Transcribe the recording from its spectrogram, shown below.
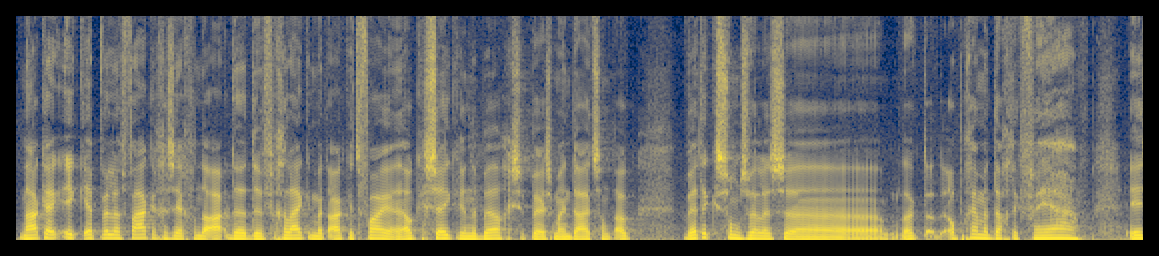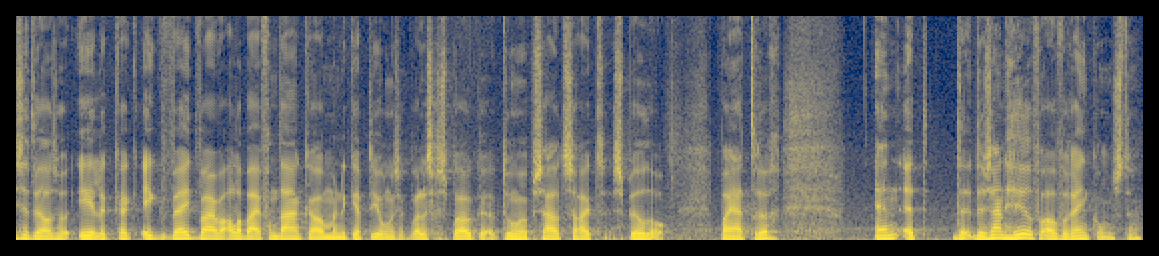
Nou, kijk, ik heb wel eens vaker gezegd van de, de, de vergelijking met Arcade Fire, ook zeker in de Belgische pers, maar in Duitsland ook, werd ik soms wel eens. Uh, dat, op een gegeven moment dacht ik van ja, is het wel zo eerlijk? Kijk, ik weet waar we allebei vandaan komen. En ik heb de jongens ook wel eens gesproken toen we op Southside speelden, een paar jaar terug. En het, er zijn heel veel overeenkomsten.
